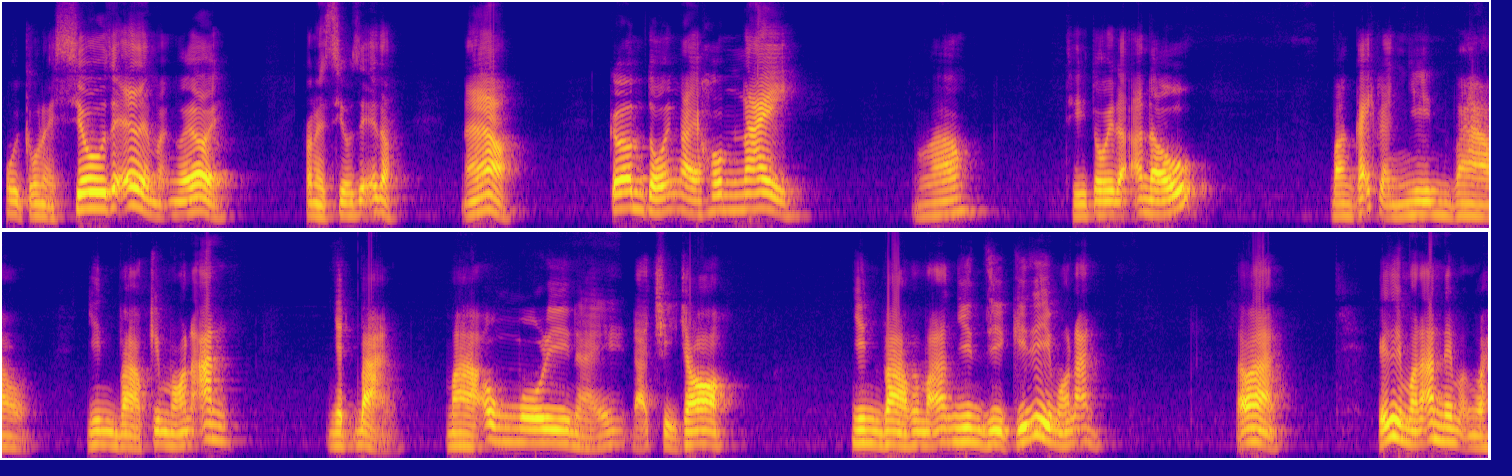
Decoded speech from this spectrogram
Ui câu này siêu dễ rồi mọi người ơi. Câu này siêu dễ rồi. Nào cơm tối ngày hôm nay. Đúng không? Thì tôi đã nấu bằng cách là nhìn vào nhìn vào cái món ăn Nhật Bản mà ông Mori này đã chỉ cho. Nhìn vào cái món ăn, nhìn gì, cái gì món ăn? Đó à cái gì món ăn đây mọi người?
